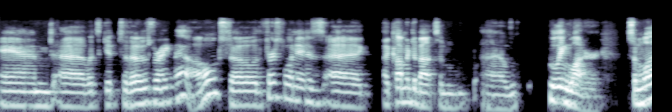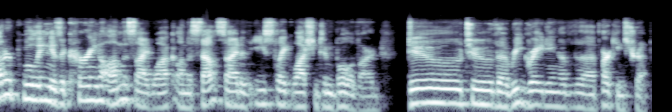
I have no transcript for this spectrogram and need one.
and uh, let's get to those right now. So the first one is uh, a comment about some uh, pooling water. Some water pooling is occurring on the sidewalk on the south side of East Lake Washington Boulevard due to the regrading of the parking strip,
